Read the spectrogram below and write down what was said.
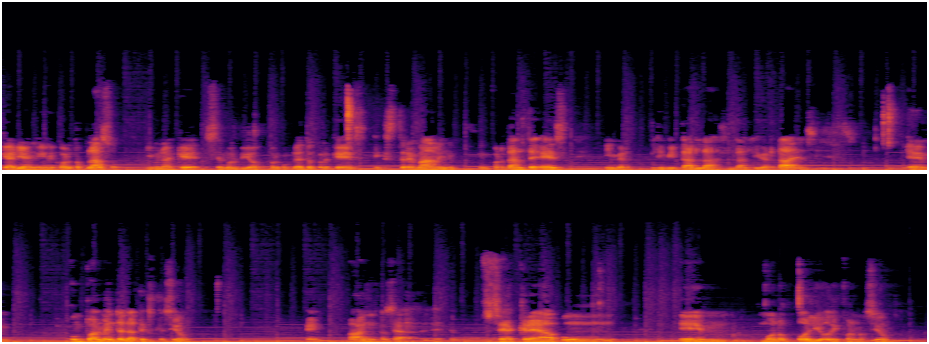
que harían en el corto plazo. Y una que se me olvidó por completo porque es extremadamente importante es limitar las, las libertades, eh, puntualmente la expresión. Van, o sea, se crea un em, monopolio de información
